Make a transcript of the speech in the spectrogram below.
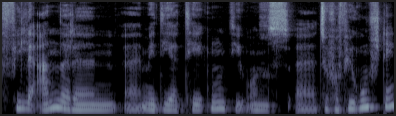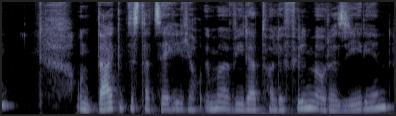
viele andere äh, Mediatheken, die uns äh, zur Verfügung stehen. Und da gibt es tatsächlich auch immer wieder tolle Filme oder Serien,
